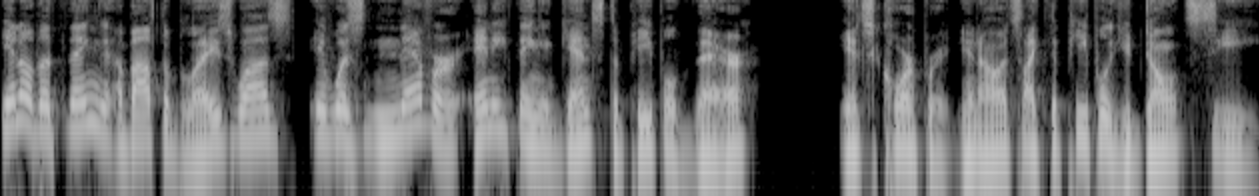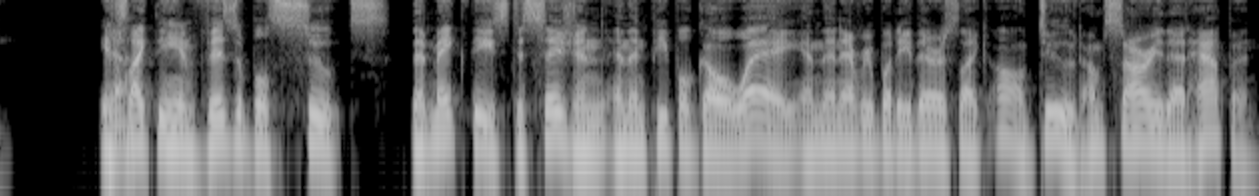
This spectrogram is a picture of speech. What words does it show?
you know, the thing about the Blaze was it was never anything against the people there. It's corporate, you know. It's like the people you don't see. It's Yeah. like the invisible suits that make these decisions, and then people go away, and then everybody there is like, "Oh, dude, I'm sorry that happened."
